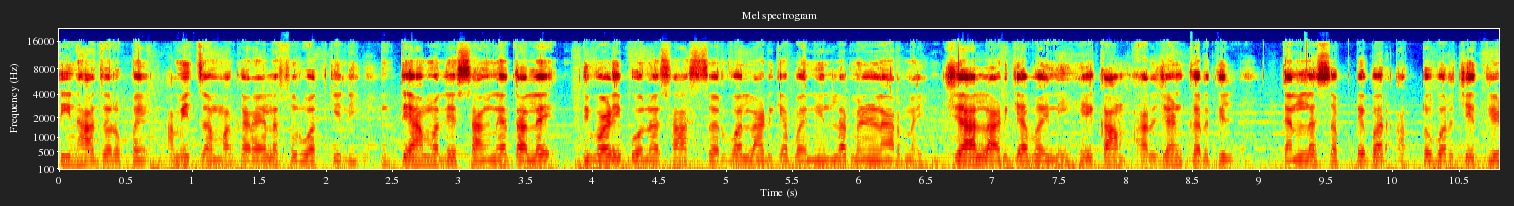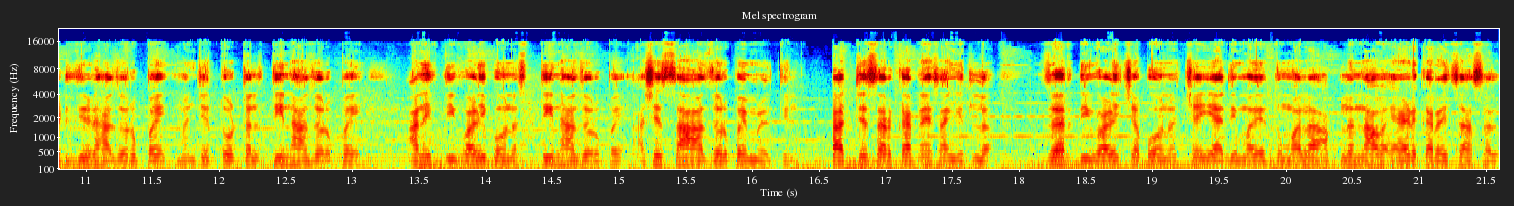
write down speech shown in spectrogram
तीन हजार रुपये आम्ही जमा करायला सुरुवात केली. त्यामध्ये सांगण्यात आलंय दिवाळी बोनस हा सर्व लाडक्या बहिणींना मिळणार नाही. ज्या लाडक्या बहिणी हे काम अर्जंट करतील त्यांना सप्टेंबर ऑक्टोबरचे दीड दीड हजार रुपये म्हणजे टोटल तीन हजार रुपये आणि दिवाळी बोनस तीन हजार रुपये असे सहा हजार रुपये मिळतील. राज्य सरकारने सांगितलं जर दिवाळीच्या बोनसच्या यादीमध्ये तुम्हाला आपलं नाव ॲड करायचं असेल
